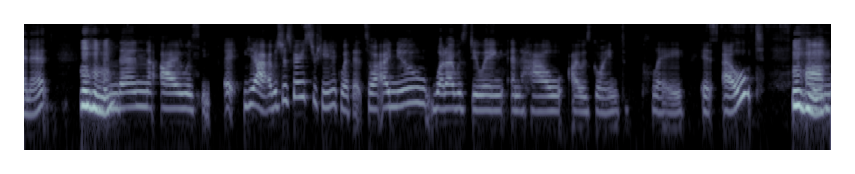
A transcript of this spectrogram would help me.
in it. Mm-hmm. And then I was, eh, yeah, I was just very strategic with it. So I knew what I was doing and how I was going to play it out. Mm-hmm. Um,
